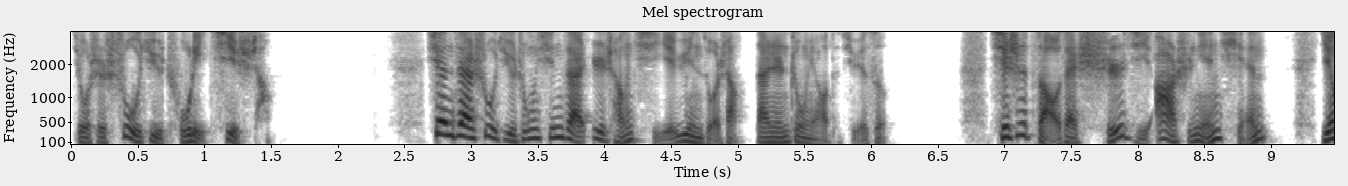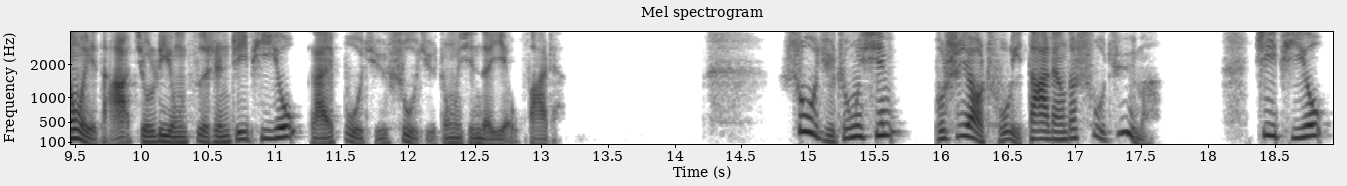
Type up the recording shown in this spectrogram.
就是数据处理器市场。现在数据中心在日常企业运作上担任重要的角色。其实早在十几二十年前，英伟达就利用自身 GPU 来布局数据中心的业务发展。数据中心不是要处理大量的数据吗？GPU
